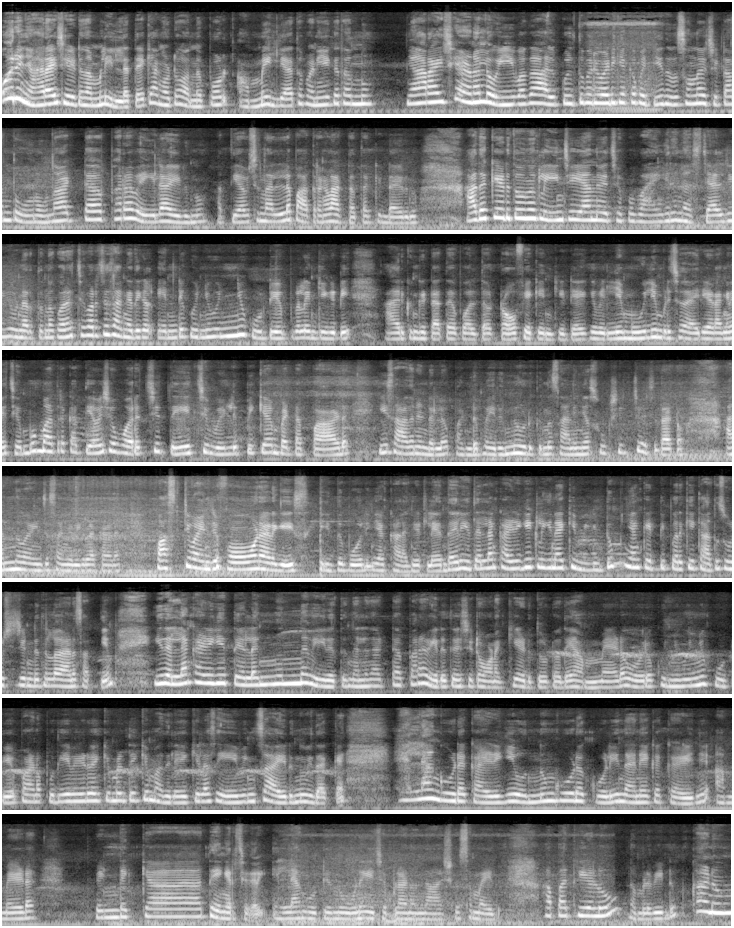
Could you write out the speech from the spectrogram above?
ഒരു ഞായറാഴ്ചയായിട്ട് നമ്മൾ ഇല്ലത്തേക്ക് അങ്ങോട്ട് വന്നപ്പോൾ അമ്മ ഇല്ലാത്ത പണിയൊക്കെ തന്നു. ഞായറാഴ്ചയാണല്ലോ ഈ വക ആൽക്കുലത്ത് പരിപാടിക്കൊക്കെ പറ്റിയ ദിവസം എന്ന് വെച്ചിട്ടാന്ന് തോന്നുന്നു. നട്ടപ്പറ വെയിലായിരുന്നു. അത്യാവശ്യം നല്ല പാത്രങ്ങൾ അട്ടത്തൊക്കെ ഉണ്ടായിരുന്നു. അതൊക്കെ എടുത്തൊന്ന് ക്ലീൻ ചെയ്യാമെന്ന് വെച്ചപ്പോൾ ഭയങ്കര നസ്റ്റാലജിക്ക് ഉണർത്തുന്ന കുറച്ച് കുറച്ച് സംഗതികൾ എന്റെ കുഞ്ഞു കുഞ്ഞു കൂട്ടിവയ്പ്പുകൾ എനിക്ക് കിട്ടി. ആർക്കും കിട്ടാത്ത പോലത്തെ ട്രോഫിയൊക്കെ എനിക്ക് കിട്ടി. അതൊക്കെ വലിയ മൂല്യം പിടിച്ച കാര്യമാണ്. അങ്ങനെ ചെമ്പും പാത്രമൊക്കെ അത്യാവശ്യം ഉരച്ച് തേച്ച് വെളുപ്പിക്കാൻ പെട്ട പാട് ഈ സാധനം ഉണ്ടല്ലോ. പണ്ട് മരുന്ന് കൊടുക്കുന്ന സാധനം ഞാൻ സൂക്ഷിച്ച് വെച്ചതാട്ടോ. അന്ന് വാങ്ങിച്ച സംഗതികളൊക്കെയാണ്. ഫസ്റ്റ് വാങ്ങിച്ച ഫോണാണ് ഗെയ്സ് ഇതുപോലും ഞാൻ കളഞ്ഞിട്ടില്ല. എന്തായാലും ഇതെല്ലാം കഴുകി ക്ലീനാക്കി വീണ്ടും ഞാൻ കെട്ടിപ്പിറക്കി കാത്തു സൂക്ഷിച്ചിട്ടുണ്ട് എന്നുള്ളതാണ് സത്യം. ഇതെല്ലാം കഴുകി തിളങ്ങുന്ന വെയിലത്ത് നല്ല നട്ടപ്പറ വെയിലത്ത് വെച്ചിട്ട് ഉണക്കി എടുത്തു കേട്ടോ. അതേ അമ്മയുടെ ഓരോ കുഞ്ഞു കുഞ്ഞു കൂട്ടിയപ്പാണ് പുതിയ വീട് വയ്ക്കുമ്പോഴത്തേക്കും അതിലേക്കുള്ള സേവിങ്സ് ആയിരുന്നു ഇതൊക്കെ. എല്ലാം കൂടെ കഴുകി ഒന്നും കൂടെ കുളിയും നനയൊക്കെ കഴിഞ്ഞ് അമ്മയുടെ വെണ്ടയ്ക്ക തേങ്ങരച്ച കറി എല്ലാം കൂട്ടി ഒന്ന് ഊണ് കഴിച്ചപ്പോഴാണ് ഒന്ന് ആശ്വാസമായത്. അപ്പോൾ അത്രയേ ഉള്ളൂ. നമ്മൾ വീണ്ടും കാണും.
